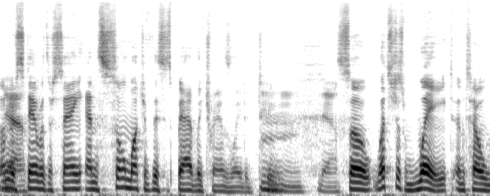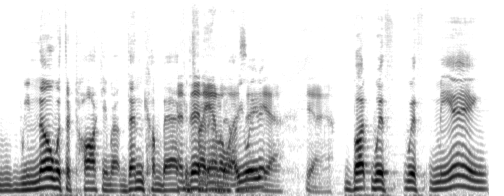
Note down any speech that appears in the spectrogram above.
understand what they're saying, and so much of this is badly translated too. Mm-hmm. Yeah. So let's just wait until we know what they're talking about, then come back and, And then try to analyze evaluate it. it. Yeah. Yeah. yeah. But with with Miang,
